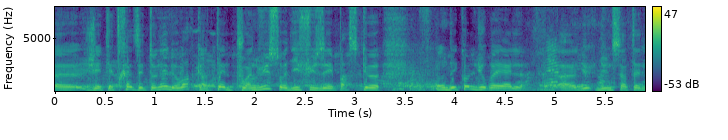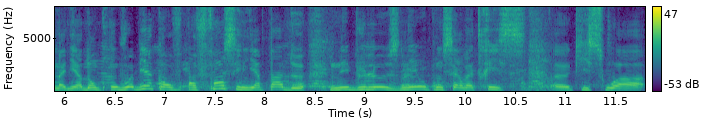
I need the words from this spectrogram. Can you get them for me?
Euh, J'ai été très étonné de voir qu'un tel point de vue soit diffusé parce que on décolle du réel euh, d'une certaine manière. Donc on voit bien qu'en France, il n'y a pas de nébuleuse néoconservatrice qui soit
